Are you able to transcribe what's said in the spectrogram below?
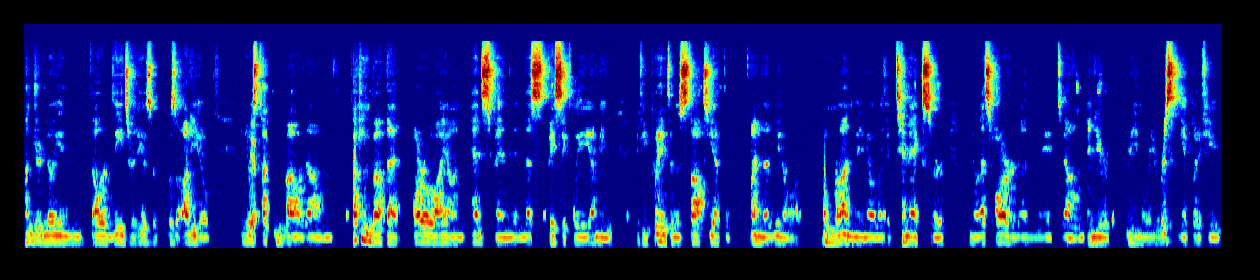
hundred million dollar leads, or he was a, was audio, and he was yep. talking about um, talking about that ROI on ad spend, and that's basically I mean if you put into the stocks, you have to find the you know a home run, you know like a ten x or you know that's hard, and it um, and you're you know you're risking it, but if you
